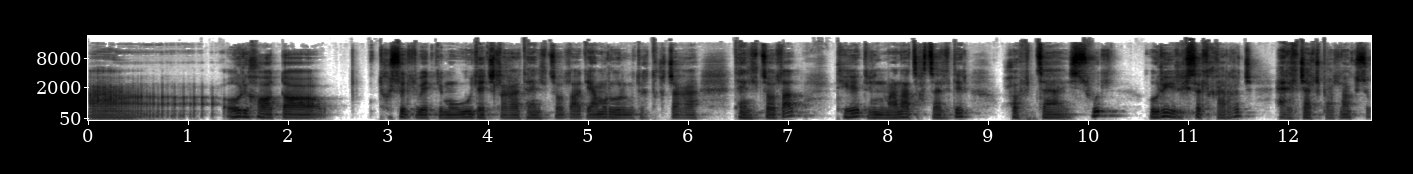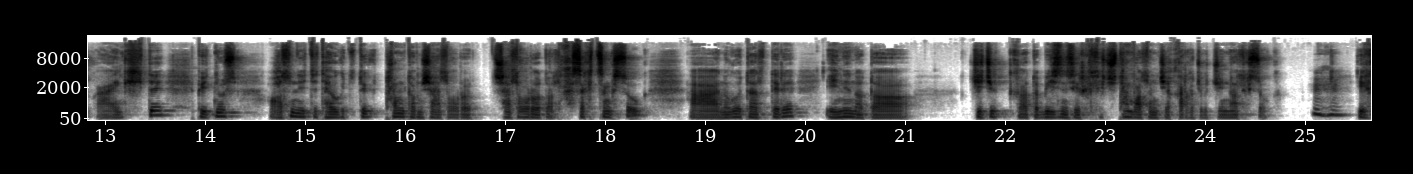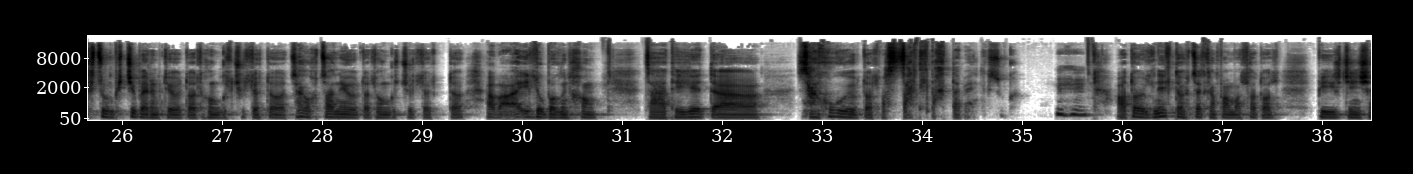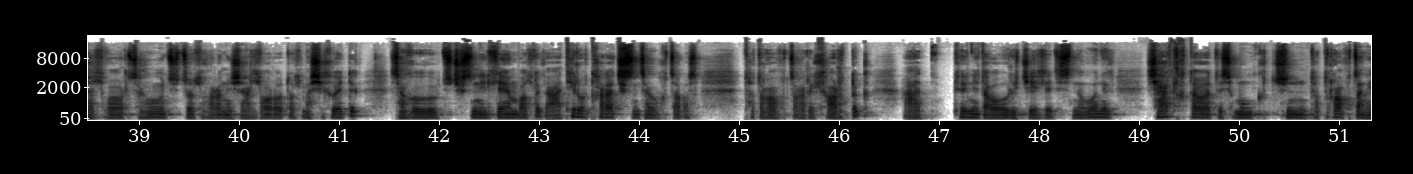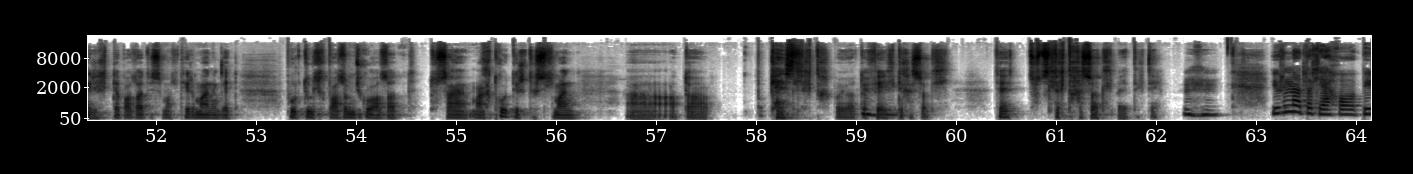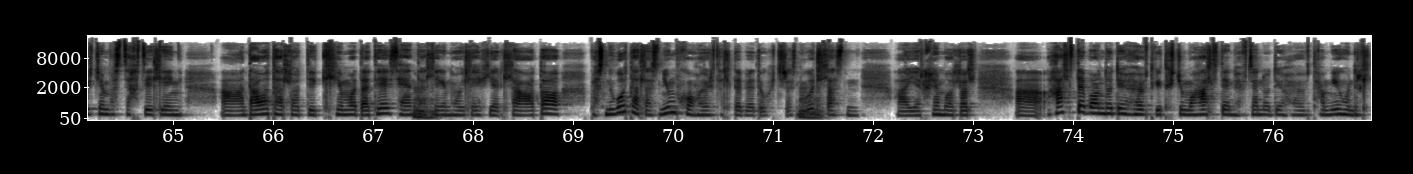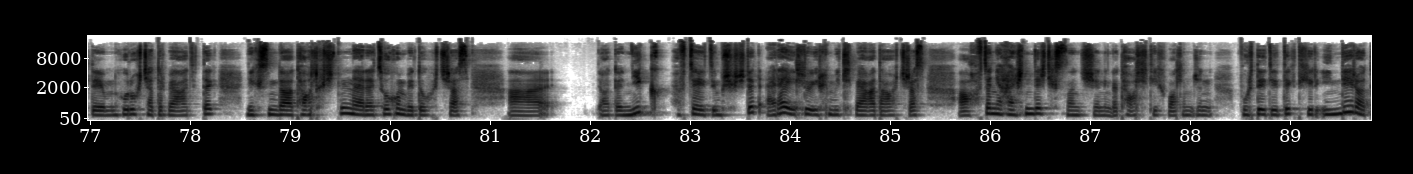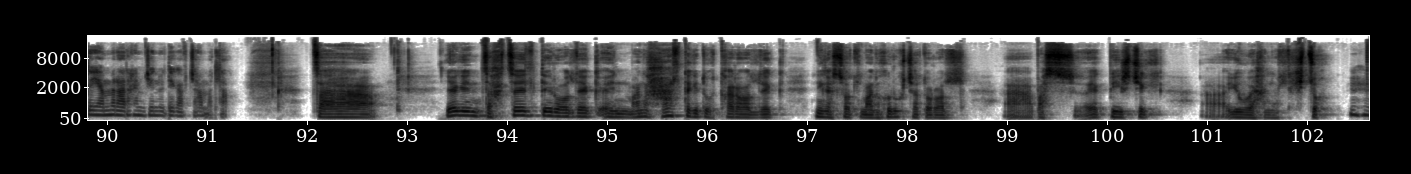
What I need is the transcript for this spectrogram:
өөрийнхөө одоо төсөл байд юм уу үйл ажиллагаа танилцуулаад ямар хөрөнгө тогтгож байгаа танилцуулаад тэгээд энэ манай зах зээл дээр хувьцаа эсвэл өрийн хэрэгсэл гаргаж харилцаалж болно гэсэн үг. А ингэхдээ биднээс олон нийтэд тавигддаг том том шалгуурууд шалгуурууд бол хасагдсан гэсэн үг. А нөгөө тал дээр энэ нь одоо жижиг одоо бизнес эрхлэгч том боломжийг гаргаж өгч байна л гэсэн үг. Ирэх зүүн бичиг баримтын хувьд бол хөнгөлж чөлөөтэй, цаг хугацааны хувьд бол хөнгөлж чөлөөтэй, илүү богинохон. За тэгээд санхүүгийн хувьд бол бас зардал багтаа байна гэсэн үг. Одоо бол нээлттэй хувьцаат компани болоход бол биржийн шалгуур, санхүүгийн цэцүүл хорооны шалгуурууд бол маш их байдаг. Санхүүгийн хувьд ч гэсэн нэлээд болдог. А тэр утгаараа ч гэсэн цаг хугацаа бас тодорхой хугацаагаар их ордог. А тэрний дагуу өөрөө чи хэлээдсэн. Нөгөө нэг шаардлагатай байгаад мөнгө чинь тодорхой хугацаанд хэрэгтэй болоод исэн бол тэр маань ингээд бүрдүүлэх боломжгүй болоод тусаа магадгүй тэр төсөл маань одоо канцелдах буюу одоо фейлдэх асуудал тий цуцлагдах асуудал байдаг тий. Ер нь бол яг уу биржийн бас зах зээлийн давуу талуудыг гэх юм уу да тий сайн талыг нь хоёлаа их ярьлаа. Одоо бас нөгөө талаас нь юм бүхэн хоёр талтай байдаг учраас нөгөө талаас нь ярих юм бол хаалттай бондуудын хувьд гэдэг ч юм уу хаалттай хувьцаануудын хувьд хамгийн хүндрэлтэй юм хөрөх чадвар байгаад идэг. Нэгсэндээ тоглогчт нь арай цөөхөн байдаг учраас одоо нэг хувьцаа эзэмшигчдэд арай илүү их мэдл байгаад байгаа учраас хувьцааны ханшин дээр ч гэсэн жишээ нь ингээ тоглолт хийх боломж нь бүрдээд идэг. Тэгэхээр энэ дээр одоо ямар арга хэмжээнүүдийг авч байгаа юм болоо? За яг энэ зах зээл дээр бол яг энэ манай хаалтаа гэдэг утгаараа бол яг нэг асуудал маань хөрөх чадвар бол бас яг биржиг юу байх нь бол хэцүү.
